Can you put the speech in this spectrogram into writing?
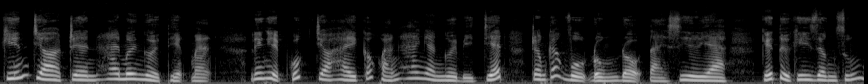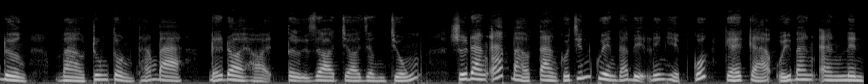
khiến cho trên 20 người thiệt mạng. Liên Hiệp Quốc cho hay có khoảng 2.000 người bị chết trong các vụ đụng độ tại Syria kể từ khi dân xuống đường vào trung tuần tháng 3 để đòi hỏi tự do cho dân chúng. Sự đàn áp bạo tàn của chính quyền đã bị Liên Hiệp Quốc, kể cả Ủy ban An ninh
